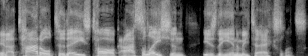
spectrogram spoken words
And I titled today's talk, Isolation is the Enemy to Excellence.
